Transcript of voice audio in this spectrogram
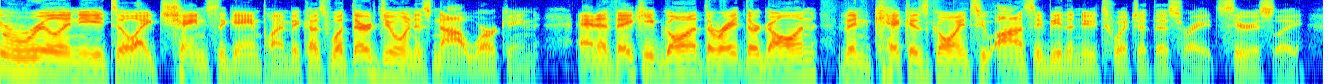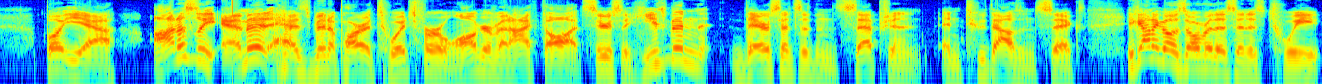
really need to like change the game plan because what they're doing is not working. And if they keep going at the rate they're going, then Kick is going to honestly be the new Twitch at this rate. Seriously. But yeah, honestly, Emmett has been a part of Twitch for longer than I thought. Seriously, he's been there since its inception in 2006. He kind of goes over this in his tweet,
